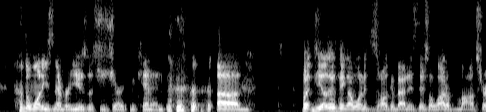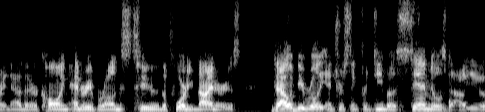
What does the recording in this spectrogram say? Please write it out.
the one he's never used, which is Jerick McKinnon. Um, but the other thing I wanted to talk about is there's a lot of mocks right now that are calling Henry Ruggs to the 49ers. That would be really interesting for Deebo Samuel's value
